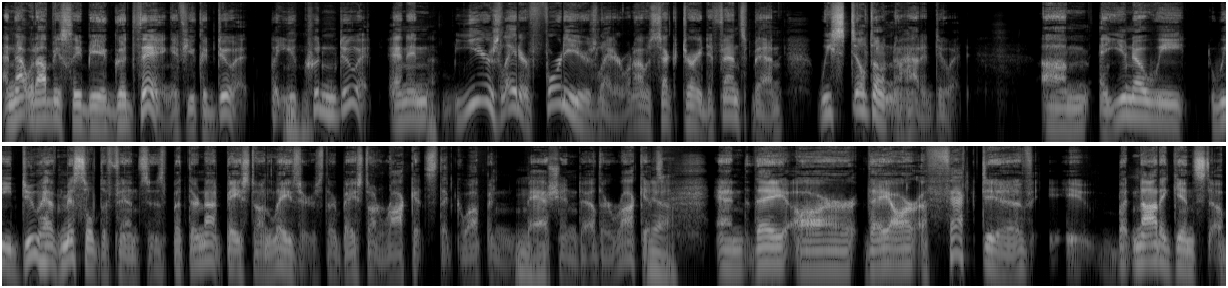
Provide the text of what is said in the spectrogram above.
And that would obviously be a good thing if you could do it, but you Mhm. couldn't do it. And in years later, 40 years later, when I was Secretary of Defense, Ben, we still don't know how to do it. Um, and you know, we we do have missile defenses, but they're not based on lasers. They're based on rockets that go up and Mhm. bash into other rockets Yeah. and they are they are effective, but not against a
